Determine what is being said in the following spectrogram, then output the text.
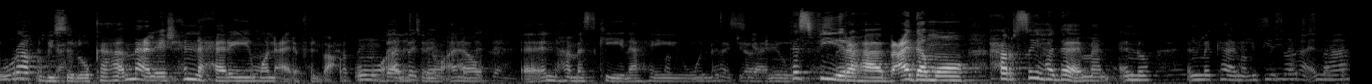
وراقبي سلوكها معليش حنا حريم ونعرف البعض. وأبدا إنه أنا إنها مسكينة هي وإنها يعني تسفيرها بعدمه. حرصيها دائما إنه المكان اللي فيه زوجها إنها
